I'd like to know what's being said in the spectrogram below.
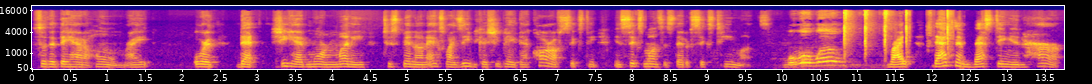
so that they had a home, right? Or that she had more money to spend on XYZ because she paid that car off 16 in six months instead of 16 months. Whoa, whoa, whoa right? That's investing in her.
